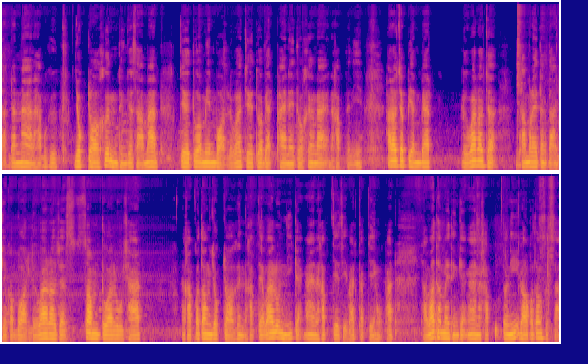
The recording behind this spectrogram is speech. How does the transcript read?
จากด้านหน้านะครับ ก็คือยกจอขึ้นถึงจะสามารถเจอตัวเมนบอร์ดหรือว่าเจอตัวแบตภายในตัวเครื่องได้นะครับ ตัวนี้ถ้าเราจะเปลี่ยนแบตหรือว่าเราจะ ทำอะไรต่างๆ เกี่ยวกับบอร์ด หรือว่าเราจะซ่อมตัวรูชาร์จนะครับก็ต้องยกจอขึ้นนะครับ แต่ว่ารุ่นนี้แกะง่ายนะครับ J4 พัดกับ J6 พัดถามว่าทำไมถึงแกะง่ายนะครับ ตัวนี้เราก็ต้องศึกษา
